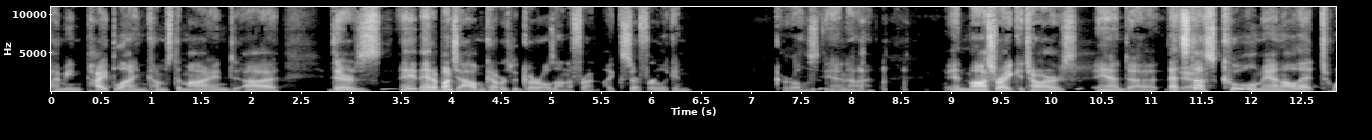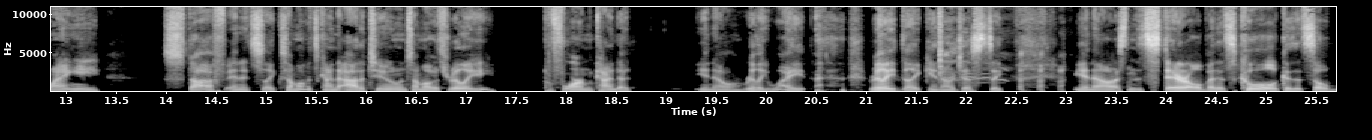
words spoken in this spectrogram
I mean Pipeline comes to mind. Uh, there's hey, they had a bunch of album covers with girls on the front, like surfer looking girls, and uh, and Mosrite guitars, and uh, that Yeah. stuff's cool, man. All that twangy stuff, and it's like some of it's kind of out of tune, some of it's really performed kind of, you know, really white, really like you know, just like you know, it's, it's sterile, but it's cool because it's so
